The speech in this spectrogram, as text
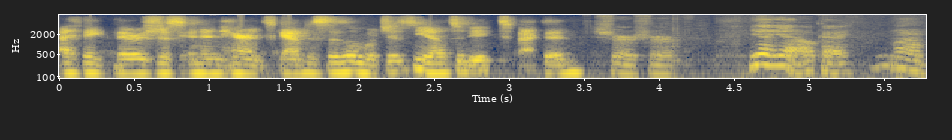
I think there's just an inherent skepticism, which is you know to be expected. Sure, sure. Yeah, yeah, okay. No.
